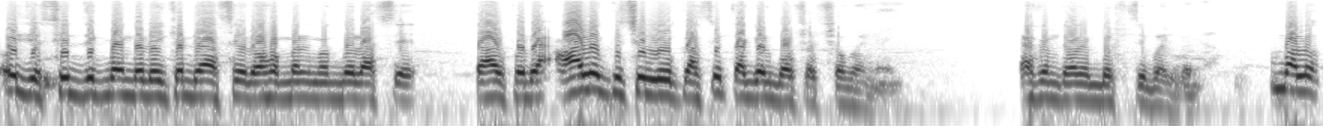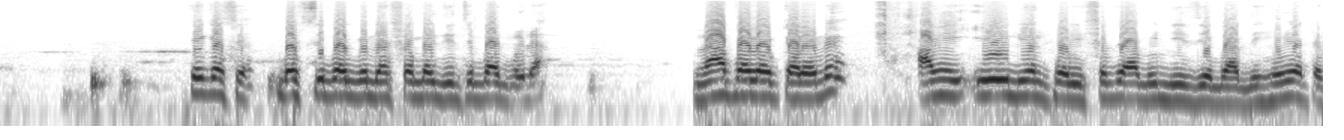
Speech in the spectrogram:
ওই যে সিদ্দিক মেম্বার এখানে আছে, রহমান মেম্বার আছে, তারপরে আরও কিছু লোক আছে, তাদের বসার সময় নেই। এখন তারা বসতে পারবে না। ভালো। ঠিক আছে, বসতে পারবে না, সময় দিতে পারবে না। না পারার কারণে আমি ইউনিয়ন পরিষদে আমি নিজে বাদী হয়ে একটা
